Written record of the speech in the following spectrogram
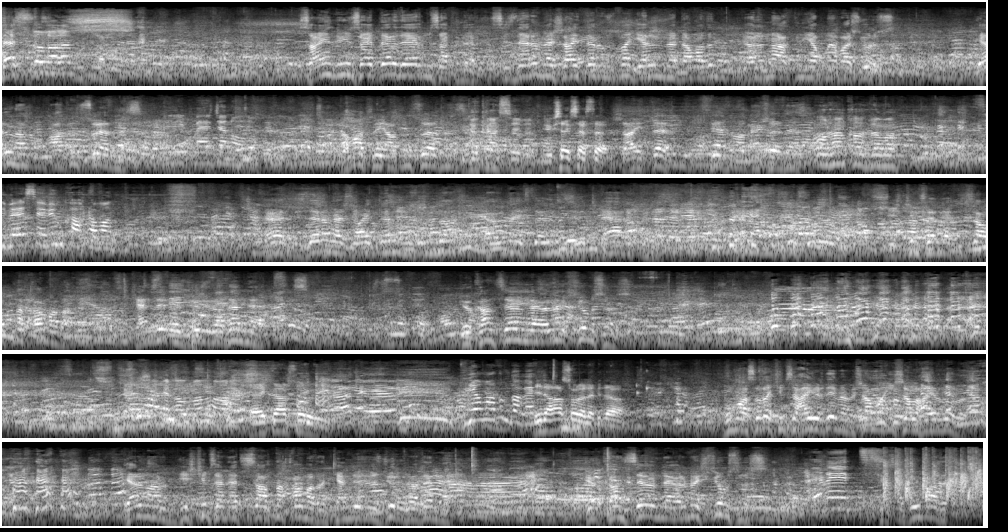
Sessiz olalım. Sayın düğün sahipleri, değerli misafirler. Sizlerin ve şahitlerin huzuruna gelin ve damadın önüne aklını yapmaya başlıyoruz. Gelin hanım, adınız soyadınız. Melek Mercanoğlu. Damat bey adınız soyadınız. Gökhan Sevim. Yüksek sesle. Şahitler, siz adınız soyadınız. Orhan Kahraman. Sibel Sevim Kahraman. Evet, bizlerin ve şahitlerin huzurunda evine istediğinizi beyan ettiniz. Gelin hanım, size soruyorum. Hiç kimsenin etkisi altında kalmadan, kendi özgür iradenle Gökhan Sevim'le evlenmek istiyor musunuz? Tekrar soruyu. Duyamadım da ben. Bir daha sor hele bir daha. Bu masada kimse hayır dememiş ama inşallah hayırlı olur. Gelin hanım, hiç kimsenin etkisi altında kalmadan kendi özgür iradenle Gökhan Sevim'le ölmek istiyor musunuz? Evet. Kimse duymadı.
